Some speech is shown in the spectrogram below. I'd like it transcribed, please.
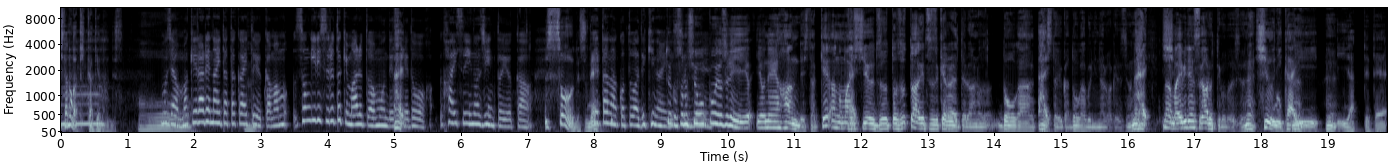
したのがきっかけなんです。もうじゃあ負けられない戦いというか、まあ、損切りする時もあるとは思うんですけど、はい、排水の陣というか。そうですね。下手なことはできないですよね。その証拠を要するに4年半でしたっけ？あの、毎週ずっとずっと上げ続けられてるあの動画たちというか動画群になるわけですよね。はい。まあエビデンスがあるってことですよね。週2回やってて、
